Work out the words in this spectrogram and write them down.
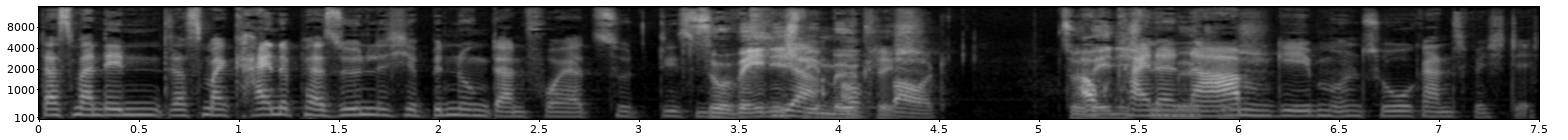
dass man den, dass man keine persönliche Bindung dann vorher zu diesem So wenig Tier wie möglich. aufbaut. So auch keine. Namen geben und so, ganz wichtig.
